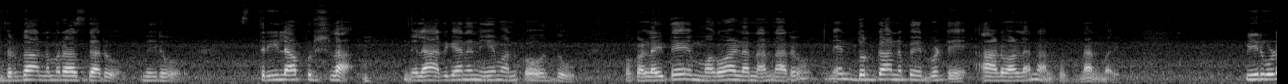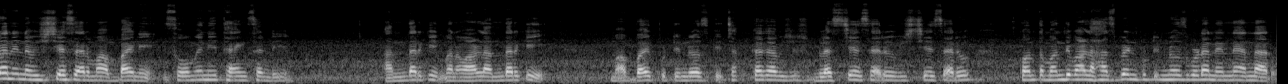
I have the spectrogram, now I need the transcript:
దుర్గా అన్నమరాజు గారు మీరు స్త్రీలా పురుషుల? ఇలా అడిగానని ఏమనుకోవద్దు. అనుకోవద్దు ఒకళ్ళైతే మగవాళ్ళని అన్నారు. నేను దుర్గా అన్న పేరు బట్టి ఆడవాళ్ళని అనుకుంటున్నాను మరి. మీరు కూడా నిన్న విష్ చేశారు మా అబ్బాయిని. సో మెనీ థ్యాంక్స్ అండి. అందరికీ మన వాళ్ళందరికీ మా అబ్బాయి పుట్టినరోజుకి చక్కగా విష్ బ్లెస్ చేశారు విష్ చేశారు. కొంతమంది వాళ్ళ హస్బెండ్ పుట్టినరోజు కూడా నిన్నే అన్నారు.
